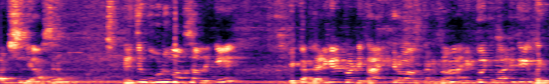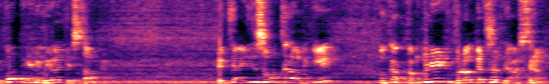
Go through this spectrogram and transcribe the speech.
నడుస్తుంది ఆశ్రమం. ప్రతి మూడు మాసాలకి ఇక్కడ జరిగేటువంటి కార్యక్రమాల తరఫున హైకోర్టు వారికి రిపోర్ట్ మేము నివేదిస్తాం. ప్రతి ఐదు సంవత్సరాలకి ఒక కంప్లీట్ ప్రోగ్రెస్ అది ఆశ్రమం.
